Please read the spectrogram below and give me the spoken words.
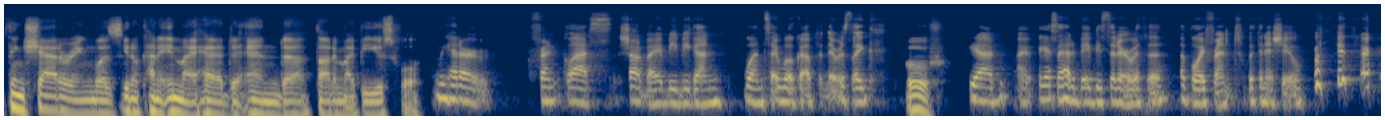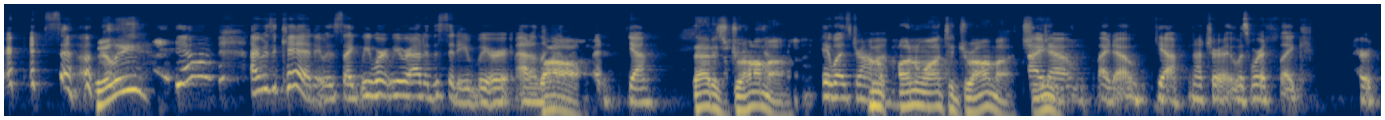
things shattering was you know kind of in my head, and uh, thought it might be useful. We had our front glass shot by a BB gun once. I woke up and there was like, oof. Yeah, I, I guess I had a babysitter with a, a boyfriend with an issue with her. So, really? I was a kid. It was like we were we were out of the city. We were out on the wow. Yeah. That is drama. It was drama. Unwanted drama. Jeez. I know. I know. Yeah. Not sure it was worth like her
